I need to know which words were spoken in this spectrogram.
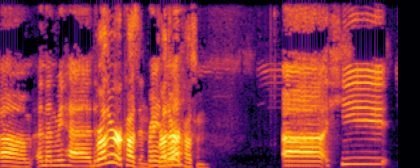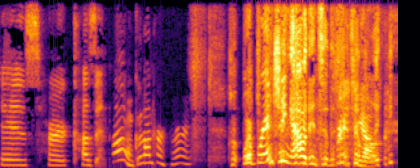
Um, and then we had Brother or cousin? Rhaena. Brother or cousin? Uh, he is her cousin. Oh, good on her. All right. We're branching out into the Branching family. out.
